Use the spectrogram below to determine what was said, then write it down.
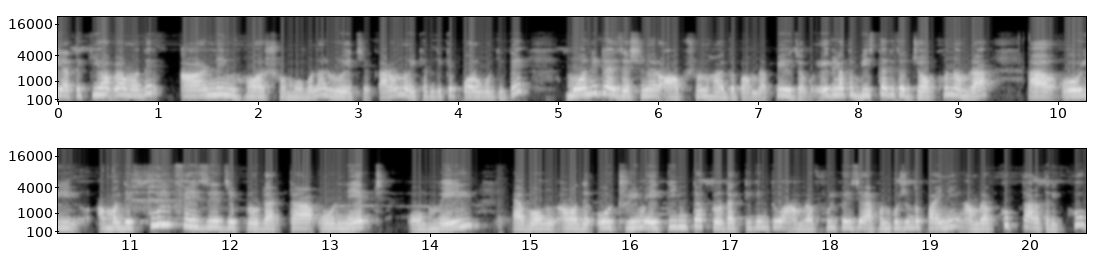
ইয়াতে কি হবে? আমাদের আর্নিং হওয়ার সম্ভাবনা রয়েছে। কারণ ওইখান থেকে পরবর্তীতে মনিটাইজেশনের অপশন হয়তো আমরা পেয়ে যাব। এগুলা তো বিস্তারিত যখন আমরা ওই আমাদের ফুল ফেজে যে প্রোডাক্টটা ও নেট ও মেইল এবং আমাদের ও ট্রিম এই তিনটা প্রোডাক্টই কিন্তু আমরা ফুল পেজে এখন পর্যন্ত পাইনি। আমরা খুব তাড়াতাড়ি, খুব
